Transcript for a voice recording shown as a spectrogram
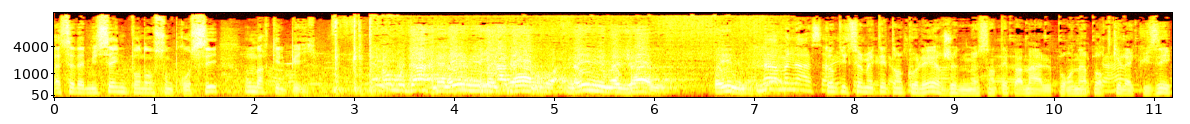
à Saddam Hussein pendant son procès ont marqué le pays. Quand il se mettait en colère, je ne me sentais pas mal. Pour n'importe quel accusé,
